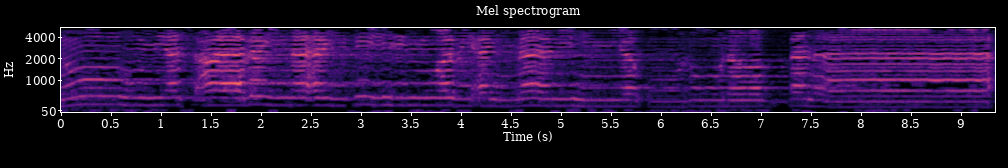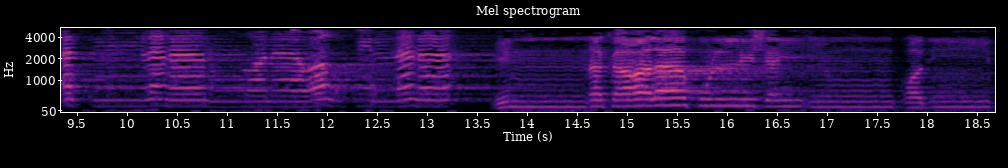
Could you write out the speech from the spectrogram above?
يسعى بين أيديهم يقولون ربنا لنا نورنا واغفر لنا. إنك على كل شيء قدير.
